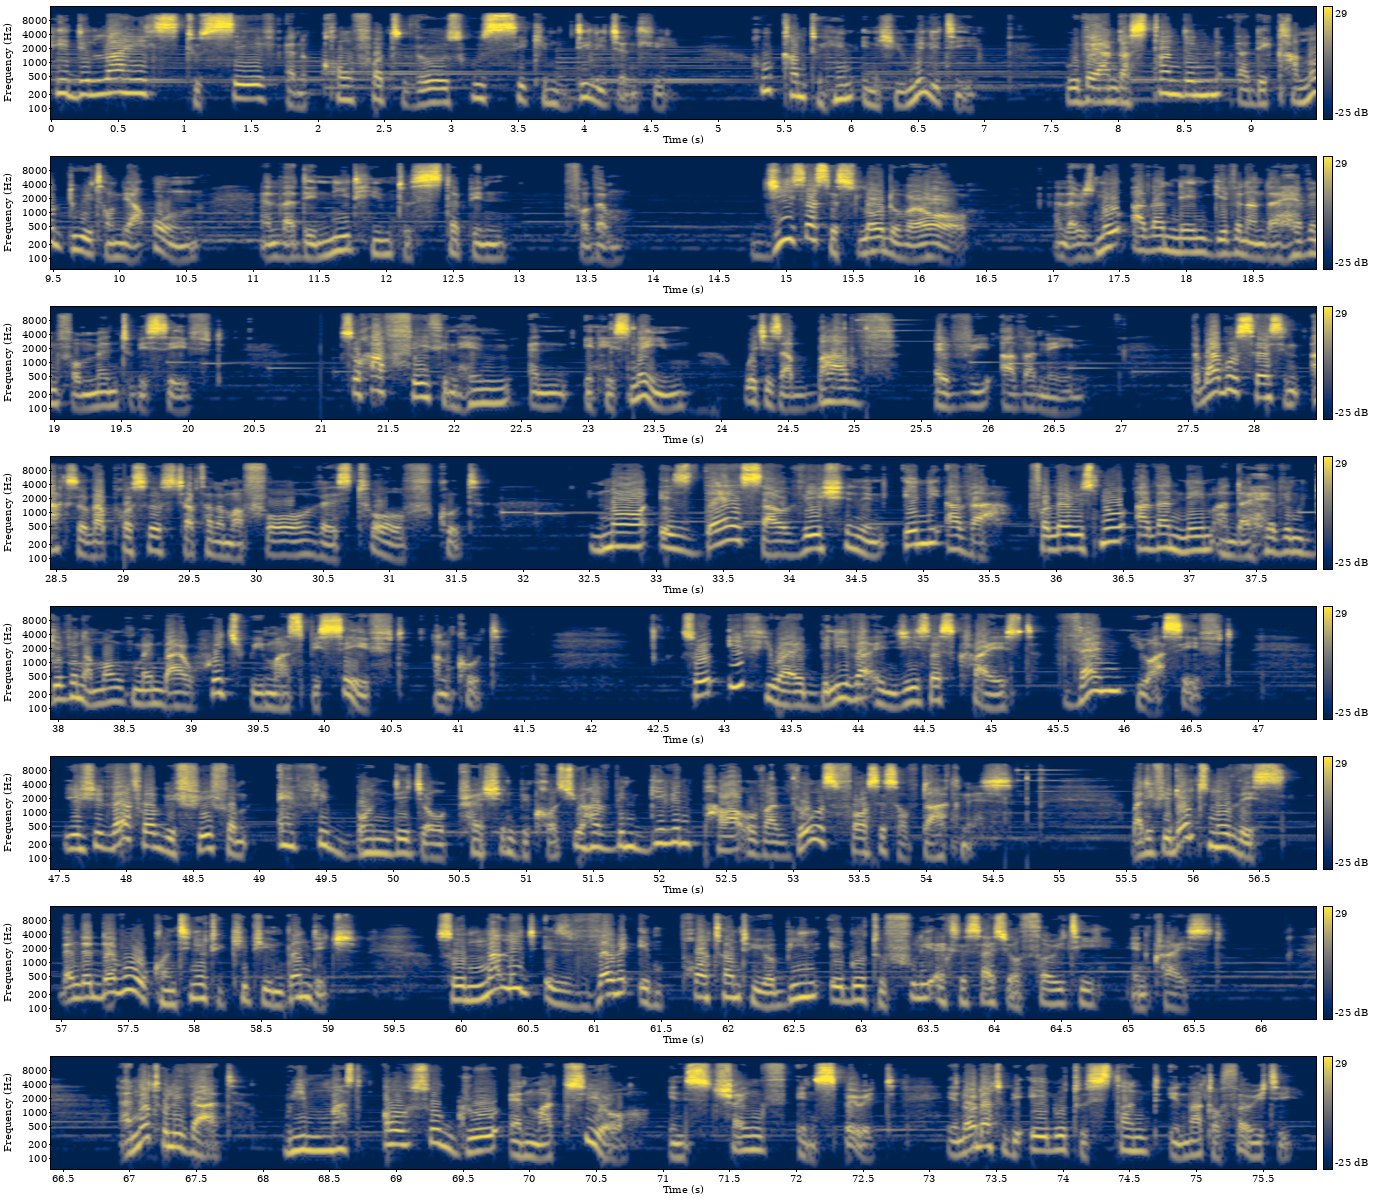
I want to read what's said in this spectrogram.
He delights to save and comfort those who seek Him diligently, who come to Him in humility, with the understanding that they cannot do it on their own and that they need Him to step in for them. Jesus is Lord over all, and there is no other name given under heaven for men to be saved. So have faith in Him and in His name, which is above every other name. The Bible says in Acts of the Apostles chapter number 4 verse 12, quote, Nor is there salvation in any other, for there is no other name under heaven given among men by which we must be saved, unquote. So if you are a believer in Jesus Christ, then you are saved. You should therefore be free from every bondage or oppression because you have been given power over those forces of darkness. But if you don't know this, then the devil will continue to keep you in bondage. So knowledge is very important to your being able to fully exercise your authority in Christ. And not only that, we must also grow and mature in strength in spirit in order to be able to stand in that authority.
